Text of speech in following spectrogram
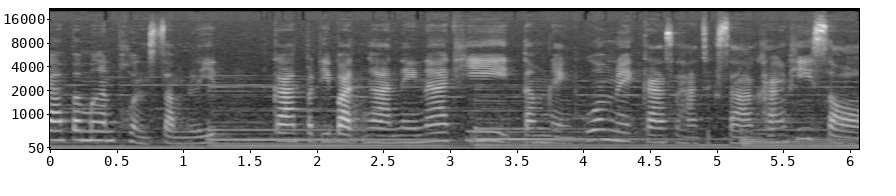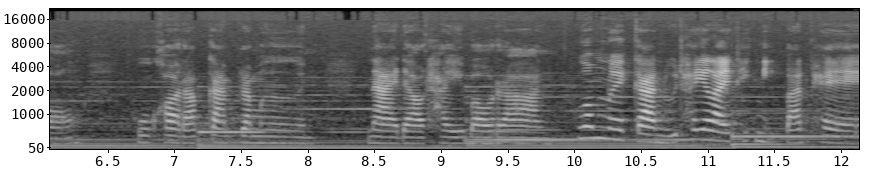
การประเมินผลสำลิดการปฏิบัติงานในหน้าที่ตำแหน่งผู้อำนวยการสถานศึกษาครั้งที่ 2 ผู้ขอรับการประเมิน นายดาวไทยเบารานผู้อำนวยการวิทยาลัยเทคนิคบ้านแพง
